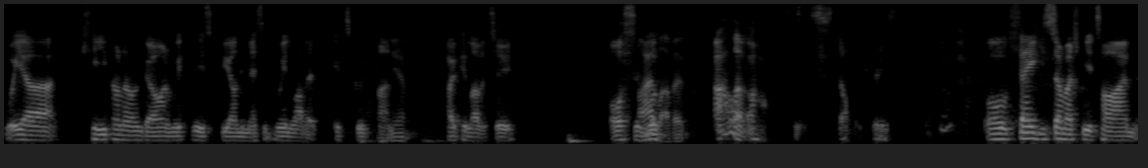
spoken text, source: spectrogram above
we are keep on going with this Beyond the message. We love it. It's good fun. Yeah. Hope you love it too. Awesome. I love it. I love it. Oh, stop it, Chris. Well, thank you so much for your time.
